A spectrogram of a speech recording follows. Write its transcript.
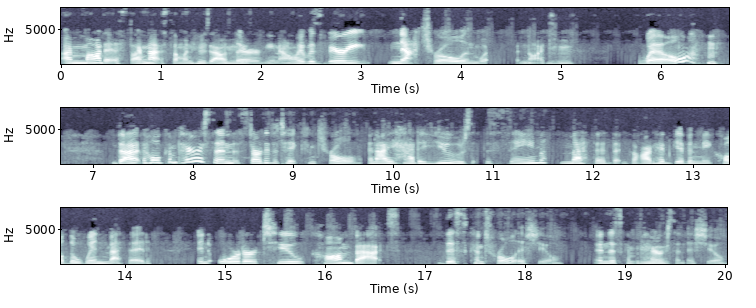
I'm modest. I'm not someone who's out mm-hmm. there, you know, it was very natural and whatnot. Mm-hmm. Well, that whole comparison started to take control, and I had to use the same method that God had given me called the win method in order to combat this control issue and this comparison mm. issue.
